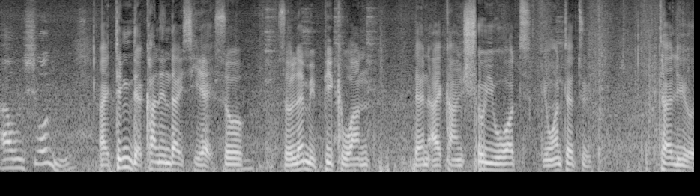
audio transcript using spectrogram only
I will show you. I think the calendar is here. So, so let me pick one. Then I can show you what you wanted to tell you,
